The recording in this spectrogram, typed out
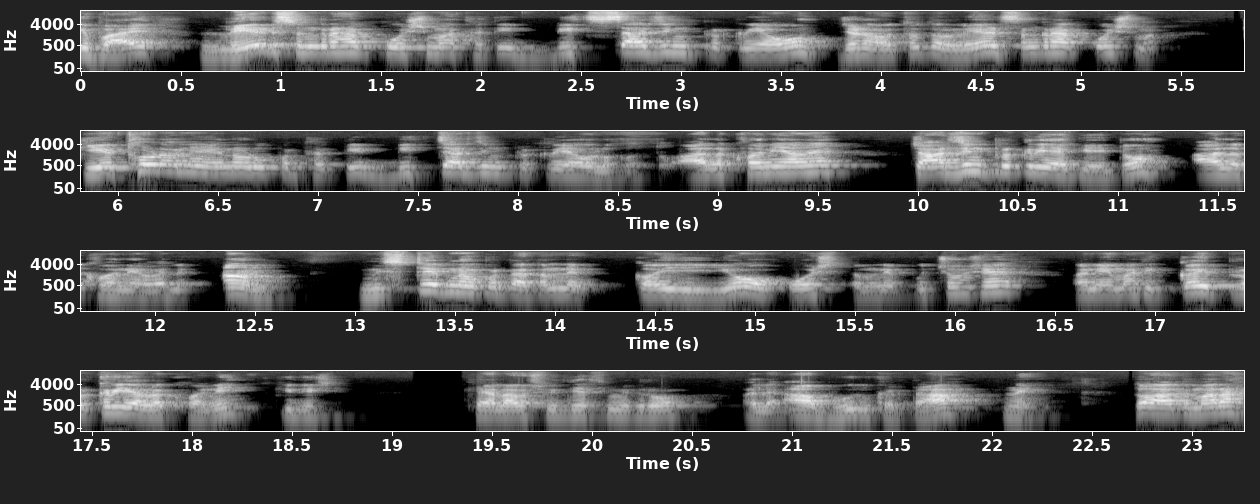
કે ભાઈ લેડ સંગ્રાહક કોષમાં થતી ડિસ્ચાર્જિંગ પ્રક્રિયાઓ જણાવો. અથવા તો લેડ સંગ્રાહક કોષમાં કેથોડ અને એનોડ ઉપર થતી ડિસ્ચાર્જિંગ પ્રક્રિયાઓ લખો. તો આ લખવાની આવે. ચાર્જિંગ પ્રક્રિયા કહી તો? આ લખવાની આવે. એટલે આમ મિસ્ટેક ન કરતા તમને કયો કોષ તમને પૂછ્યો છે અને એમાંથી કઈ પ્રક્રિયા લખવાની કીધી છે. ખ્યાલ આવશે વિદ્યાર્થી મિત્રો. એટલે આ ભૂલ કરતા નહીં. તો આ તમારા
